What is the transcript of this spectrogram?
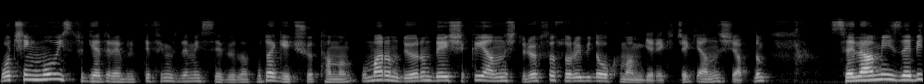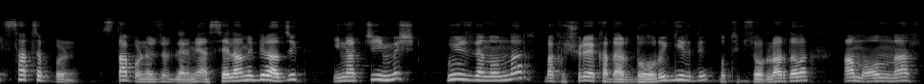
watching movies together. Birlikte film izlemeyi seviyorlar. Bu da geçiyor. Tamam. Umarım diyorum D şıkkı yanlıştır. Yoksa soruyu bir de okumam gerekecek. Yanlış yaptım. Selami is a bit stubborn. Stubborn özür dilerim. Yani Selami birazcık inatçıymış. Bu yüzden onlar bakın şuraya kadar doğru girdi. Bu tip sorular da var. Ama onlar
